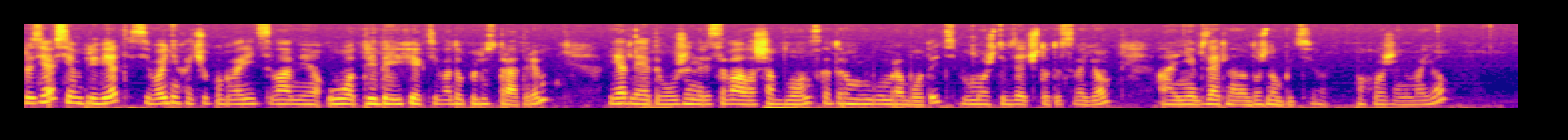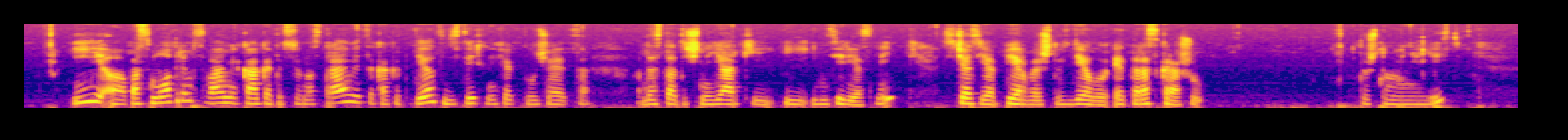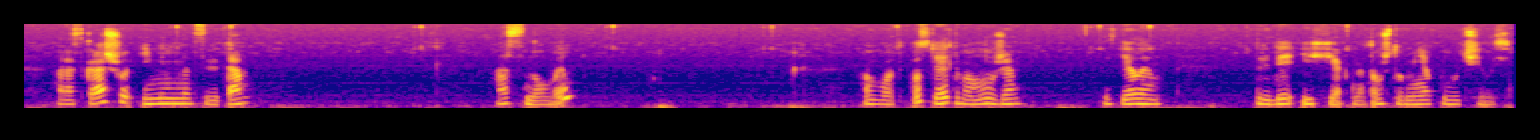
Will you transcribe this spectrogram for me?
Друзья, всем привет! Сегодня хочу поговорить с вами о 3D-эффекте в Adobe Illustrator. Я для этого уже нарисовала шаблон, с которым мы будем работать. Вы можете взять что-то свое, а не обязательно оно должно быть похожее на мое. И а, посмотрим с вами, как это все настраивается, как это делается. Действительно, эффект получается достаточно яркий и интересный. Сейчас я первое, что сделаю, это раскрашу то, что у меня есть раскрашу именно цвета основы. Вот. После этого мы уже сделаем 3D эффект на том, что у меня получилось.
